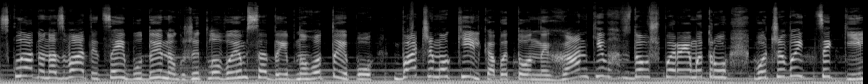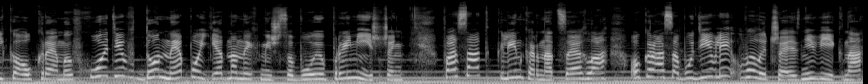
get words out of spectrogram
Складно назвати цей будинок житловим садибного типу. Бачимо кілька бетонних ганків вздовж периметру. Вочевидь, це кілька окремих входів до непоєднаних між собою приміщень. Фасад клінкерна цегла, окраса будівлі величезні вікна.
